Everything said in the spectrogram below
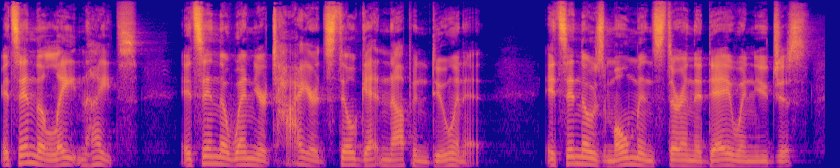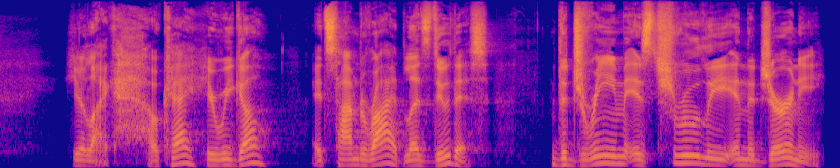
It's in the late nights. It's in the when you're tired, still getting up and doing it. It's in those moments during the day when you just you're like, okay, here we go. It's time to ride. Let's do this. The dream is truly in the journey.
